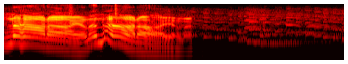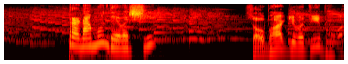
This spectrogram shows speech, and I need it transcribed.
నారాయణ నారాయణ. ప్రణామం దేవర్షి. సౌభాగ్యవతీ భవ.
